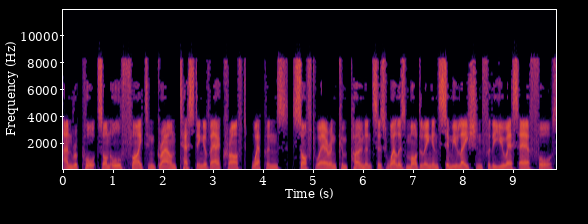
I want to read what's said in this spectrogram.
and reports on all flight and ground testing of aircraft, weapons, software and components as well as modeling and simulation for the U.S. Air Force.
